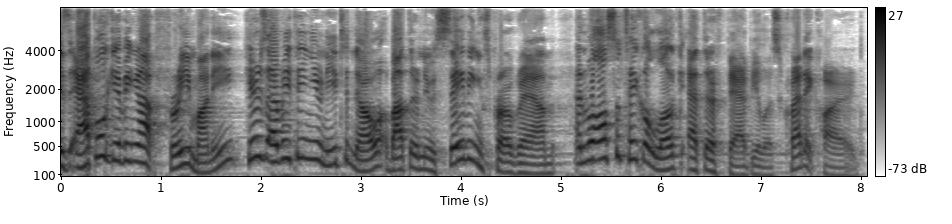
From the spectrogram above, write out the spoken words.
Is Apple giving out free money? Here's everything you need to know about their new savings program, and we'll also take a look at their fabulous credit card.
